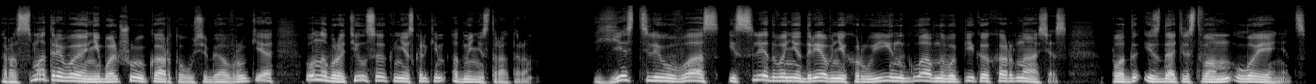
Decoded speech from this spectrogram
Рассматривая небольшую карту у себя в руке, он обратился к нескольким администраторам. Есть ли у вас исследование древних руин главного пика Харнасис под издательством Лоэнец?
